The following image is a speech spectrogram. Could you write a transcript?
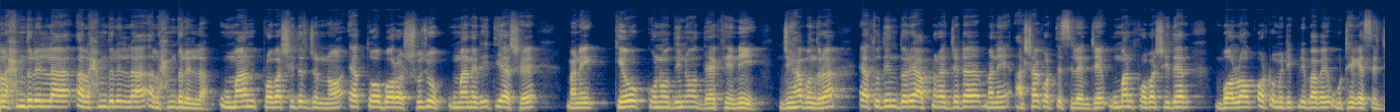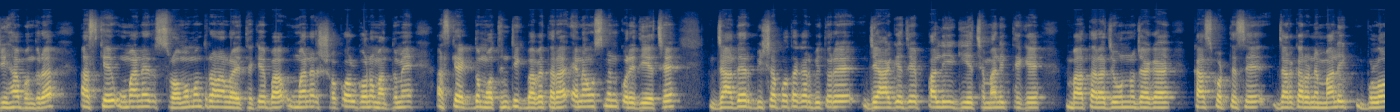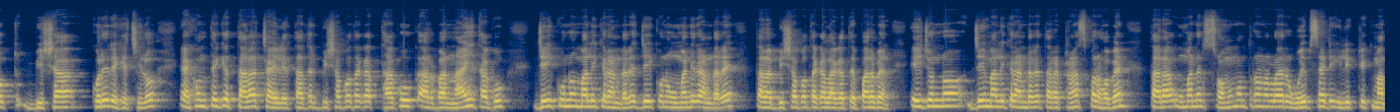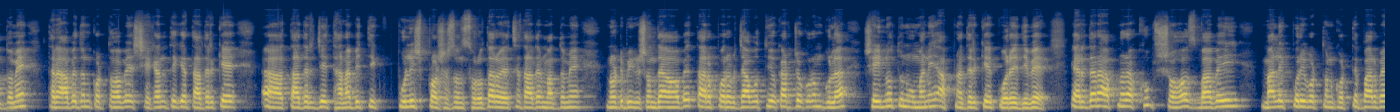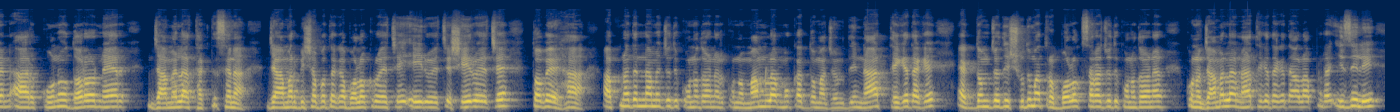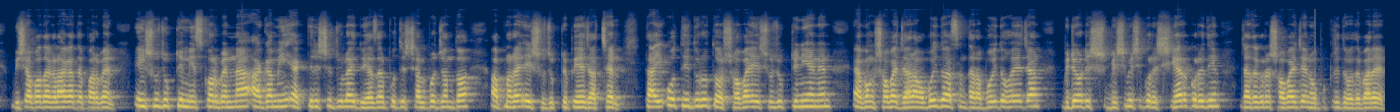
আলহামদুলিল্লাহ আলহামদুলিল্লাহ আলহামদুলিল্লাহ। উমান প্রবাসীদের জন্য এত বড় সুযোগ উমানের ইতিহাসে মানে কেউ কোনোদিনও দেখেনি। জি হ্যাঁ বন্ধুরা, এতদিন ধরে আপনারা যেটা মানে আশা করতেছিলেন যে উমান প্রবাসীদের বলক অটোমেটিকলি ভাবে উঠে গেছে। জি হ্যাঁ বন্ধুরা, আজকে উমানের শ্রম মন্ত্রণালয় থেকে বা উমানের সকল গণমাধ্যমে আজকে একদম অথেন্টিকভাবে তারা অ্যানাউন্সমেন্ট করে দিয়েছে। যাদের বিশা পতাকার ভিতরে যে আগে যে পালিয়ে গিয়েছে মালিক থেকে বা তারা যে অন্য জায়গায় কাজ করতেছে, যার কারণে মালিক ব্লকড ভিসা করে রেখেছিল, এখন থেকে তারা চাইলে তাদের বিশা পতাকা থাকুক আর বা নাই থাকুক যেই কোনো মালিকের আন্ডারে যেই কোনো উমানির আন্ডারে তারা বিশা পতাকা লাগাতে পারবেন। এই জন্য যে মালিকের আন্ডারে তারা ট্রান্সফার হবেন, তারা উমানের শ্রম মন্ত্রণালয়ের ওয়েবসাইটে ইলেকট্রিক মাধ্যমে তারা আবেদন করতে হবে। সেখান থেকে তাদেরকে তাদের যে থানাভিত্তিক পুলিশ প্রশাসন শ্রোতা রয়েছে, তাদের মাধ্যমে নোটিফিকেশন দেওয়া হবে। তারপর যাবতীয় কার্যক্রমগুলা সেই নতুন উমানি আপনাদেরকে করে দিবে। এর দ্বারা আপনারা খুব সহজভাবেই মালিক পরিবর্তন করতে পারবেন। আর কোনো ধরনের ঝামেলা থাকতেছে না। যে আমার বিশা পতাকা বলক রয়েছে, এই রয়েছে, সেই রয়েছে। তবে হ্যাঁ আপনাদের নামে যদি কোনো ধরনের কোনো মামলা, মোকদ্দমা যদি না থেকে থাকে, একদম যদি শুধুমাত্র বলক ছাড়া যদি কোনো ধরনের কোনো ঝামেলা না থেকে থাকে, তাহলে আপনারা ইজিলি পতাকা লাগাতে পারবেন। এই সুযোগটি মিস করবেন না। আগামী একত্রিশে জুলাই দুই হাজার পঁচিশ সাল পর্যন্ত আপনারা এই সুযোগটি পেয়ে যাচ্ছেন। তাই অতি দ্রুত সবাই এই সুযোগটি নিয়ে নেন এবং সবাই যারা অবৈধ আছেন, তারা বৈধ হয়ে যান। ভিডিওটি বেশি বেশি করে শেয়ার করে দিন, যাতে করে সবাই যেন উপকৃত হতে পারে।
